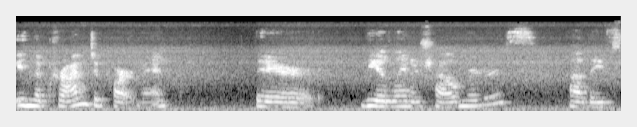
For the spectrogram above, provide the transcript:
in the crime department, they're the Atlanta child murders. Uh, they've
